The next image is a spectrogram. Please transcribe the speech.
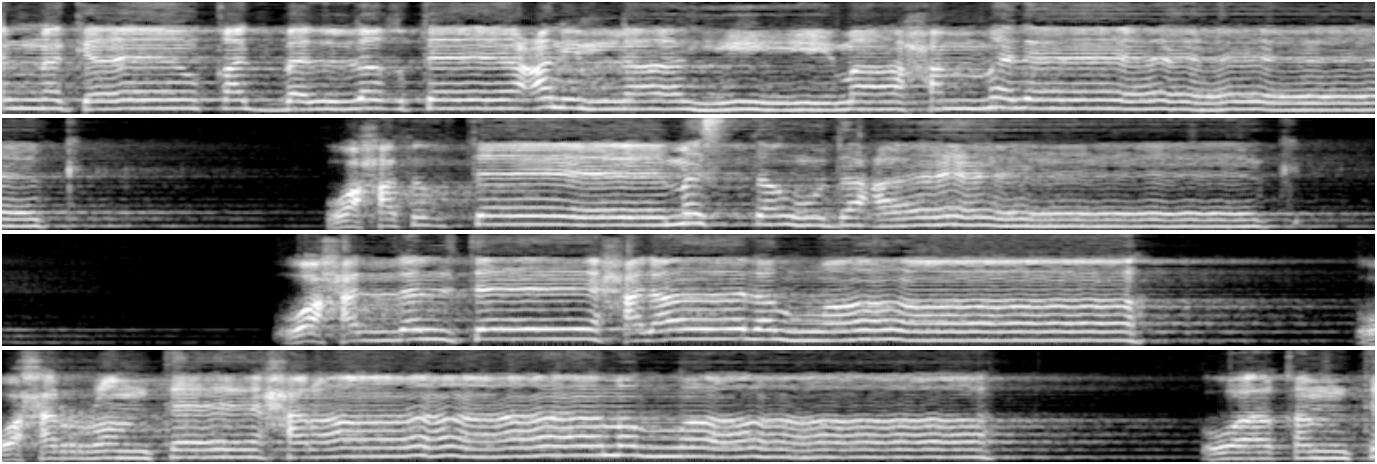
أنك قد بلغت عن الله ما حملك. وحفظت ما استودعك. وحللت حلال الله. وحرمت حرام الله. وأقمت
